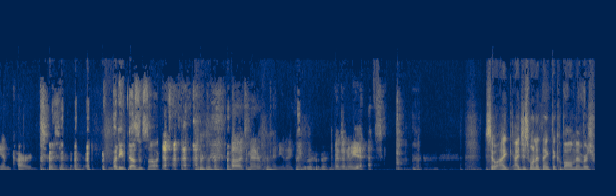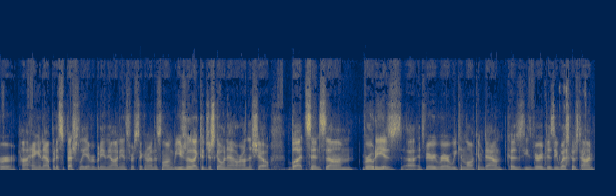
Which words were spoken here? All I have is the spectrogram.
and cards. but he doesn't suck. uh, it's a matter of opinion, I think. Depends on who you ask. So I, I just want to thank the Kabal members for uh, hanging out, but especially everybody in the audience for sticking around this long. We usually like to just go an hour on the show, but since um, Brody is, uh, it's very rare we can lock him down because he's very busy West Coast time,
